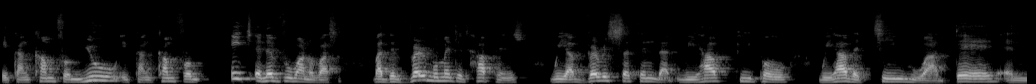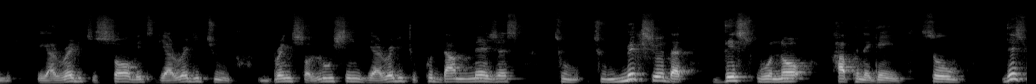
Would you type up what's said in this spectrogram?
it can come from you, it can come from each and every one of us. But the very moment it happens, we are very certain that we have people, we have a team who are there and they are ready to solve it. They are ready to bring solutions. They are ready to put down measures to, to make sure that this will not happen again. So this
